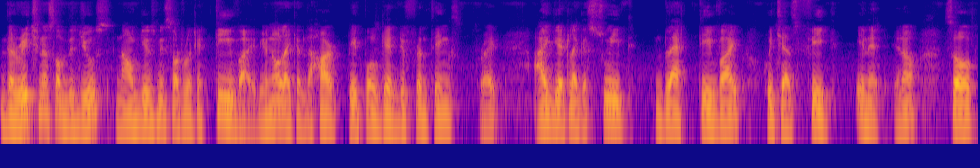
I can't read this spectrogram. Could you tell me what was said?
the richness of the juice now gives me sort of like a tea vibe, you know, like at the heart. People get different things, right? I get like a sweet black tea vibe which has fig in it, you know. So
